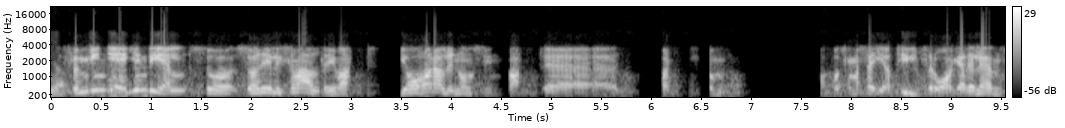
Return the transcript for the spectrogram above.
ja. för min egen del så, så har det liksom aldrig varit... Jag har aldrig någonsin varit, uh, varit liksom, vad ska man säga, tillfrågad eller ens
